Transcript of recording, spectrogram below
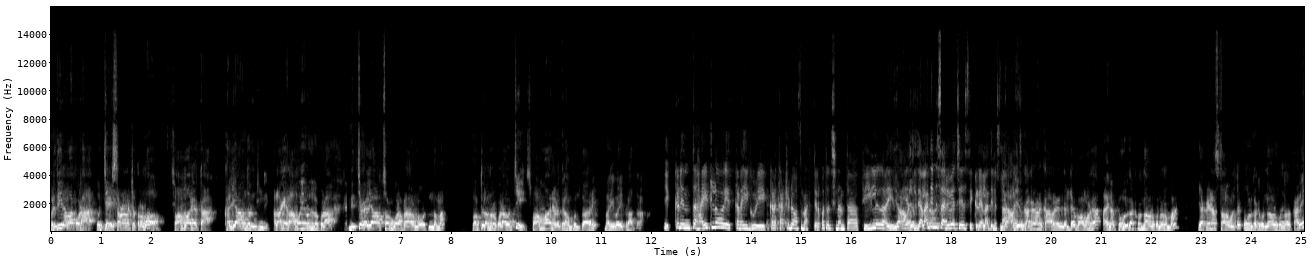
ప్రతి నెల కూడా వచ్చే శ్రవణ నక్షత్రంలో స్వామివారి యొక్క కళ్యాణం జరుగుతుంది. అలాగే రాబోయే రోజుల్లో కూడా నిత్య కళ్యాణోత్సవం కూడా ప్రారంభమవుతుందమ్మా. భక్తులందరూ కూడా వచ్చి స్వామివారి అనుగ్రహం పొందుతారని మరీ మరీ ప్రార్థన. ఇక్కడ ఇంత హైట్లో ఇక్కడ ఇక్కడ కట్టడం అసలు మాకు తిరుపతి వచ్చినంత ఫీల్ ఎలా దీన్ని సర్వే చేసి ఇక్కడ ఎలా దీన్ని start ఆలయం కట్టడానికి కారణం ఏంటంటే మామూలుగా ఆయన కోవులు కట్టుకుందాం అనుకున్నారమ్మా. ఎక్కడైనా స్థలం ఉంటే కోవులు కట్టుకుందాం అనుకున్నారు. కానీ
